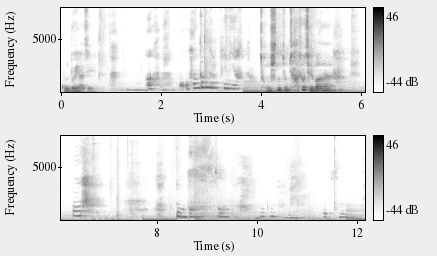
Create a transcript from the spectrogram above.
공부해야지. 어, 황금 돌핀이야. 정신 좀 차려 제발. 너 없으면 안 돼.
